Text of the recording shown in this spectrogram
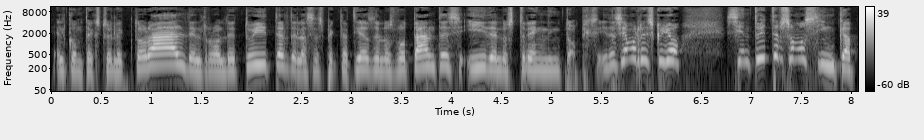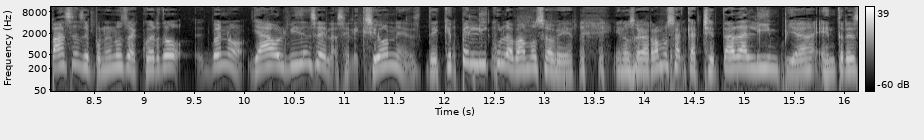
el contexto electoral, del rol de Twitter, de las expectativas de los votantes y de los trending topics. Y decíamos Risco y yo, si en Twitter somos incapaces de ponernos de acuerdo, bueno, ya olvídense de las elecciones, de qué película vamos a ver, y nos agarramos a cachetada limpia en tres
